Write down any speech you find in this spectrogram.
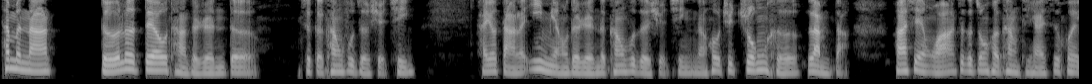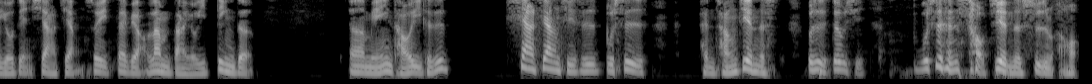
他们拿得了 Delta 的人的。这个康复者血清，还有打了疫苗的人的康复者血清，然后去中和 Lambda，发现哇，这个中和抗体还是会有点下降，所以代表 Lambda 有一定的呃免疫逃逸。可是下降其实不是很常见的，不是，对不起，不是很少见的事嘛，吼，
